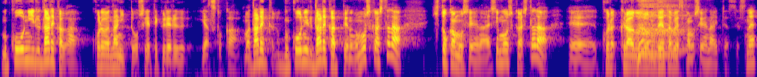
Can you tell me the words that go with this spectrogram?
向こうにいる誰かがこれは何って教えてくれるやつとか、まあ誰か、向こうにいる誰かっていうのがもしかしたら人かもしれないし、もしかしたら、えークラ、ウド上のデータベースかもしれないってやつですね。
